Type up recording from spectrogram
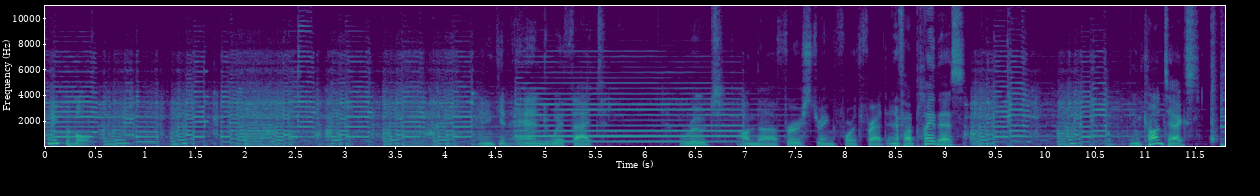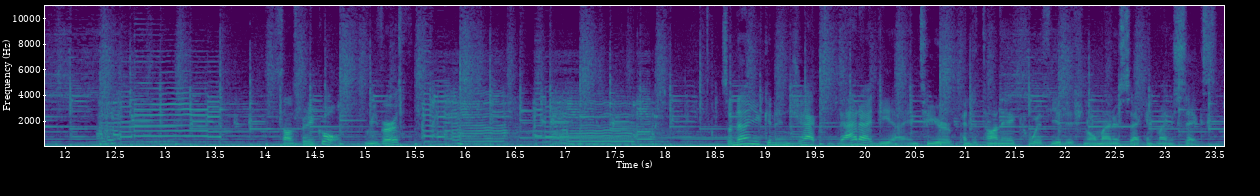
sweepable. and you can end with that root on the first string, fourth fret. And if I play this in context, sounds pretty cool. Reverse. So now you can inject that idea into your pentatonic with the additional minor second, minor sixth.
